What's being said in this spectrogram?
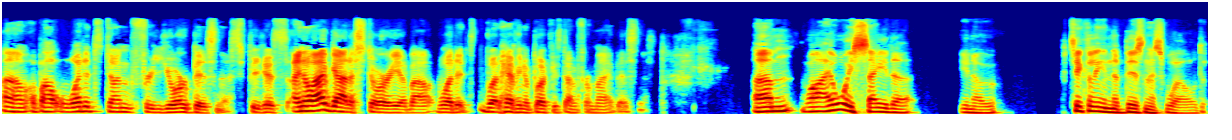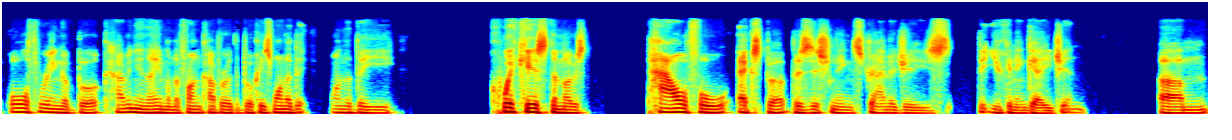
um, about what it's done for your business? Because I know I've got a story about what it what having a book has done for my business. Um, well, I always say that you know, particularly in the business world, authoring a book, having your name on the front cover of the book is one of the one of the quickest, the most powerful expert positioning strategies that you can engage in. Um,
